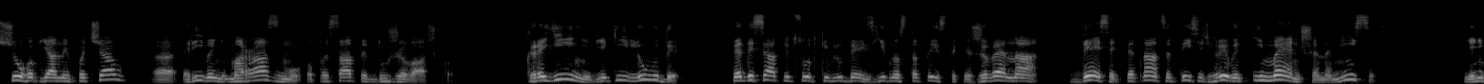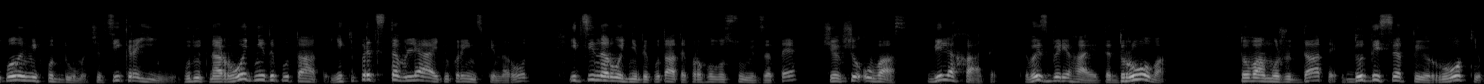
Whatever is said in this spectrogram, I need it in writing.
чого б я не почав, е, рівень маразму описати дуже важко. В країні, в якій люди, 50% людей, згідно статистики, живе на 10-15 тисяч гривень і менше на місяць, я ніколи не міг подумати, що в цій країні будуть народні депутати, які представляють український народ, і ці народні депутати проголосують за те, що якщо у вас біля хати ви зберігаєте дрова, то вам можуть дати до 10 років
